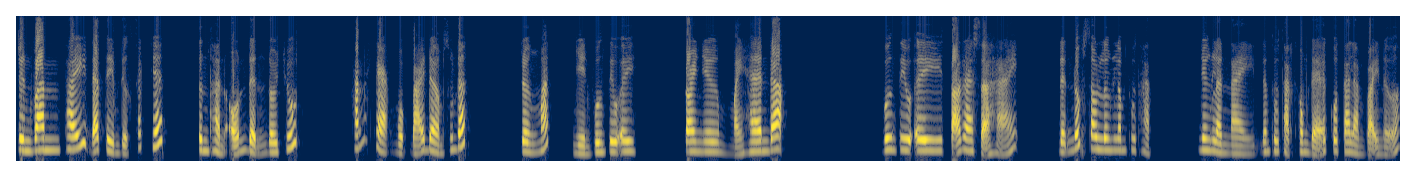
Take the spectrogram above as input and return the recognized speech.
Trình văn thấy đã tìm được xác chết, tinh thần ổn định đôi chút. Hắn khạc một bãi đờm xuống đất, trừng mắt nhìn vương tiêu y. Coi như mày hên đó. Vương tiêu y tỏ ra sợ hãi, định núp sau lưng lâm thu thạch. Nhưng lần này lâm thu thạch không để cô ta làm vậy nữa.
